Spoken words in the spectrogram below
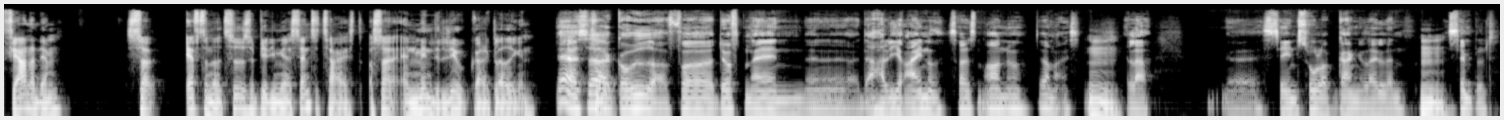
fjerner dem, så efter noget tid, så bliver de mere sensitized, og så almindeligt liv gør dig glad igen. Ja så, så gå ud og få duften af en, øh, der har lige regnet, så er det sådan, åh nu, det var nice. Mm. Eller øh, se en solopgang eller et eller andet. Mm. Simpelt.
